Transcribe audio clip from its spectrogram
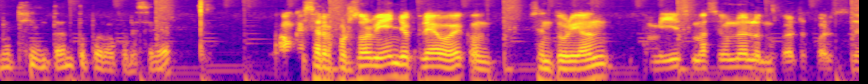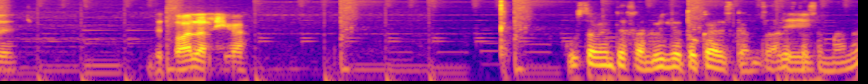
no tienen tanto para ofrecer. Aunque se reforzó bien, yo creo, ¿eh? Con Centurión, a mí me hace uno de los mejores refuerzos de, de toda la liga. Justamente a San Luis le toca descansar Sí. esta semana.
